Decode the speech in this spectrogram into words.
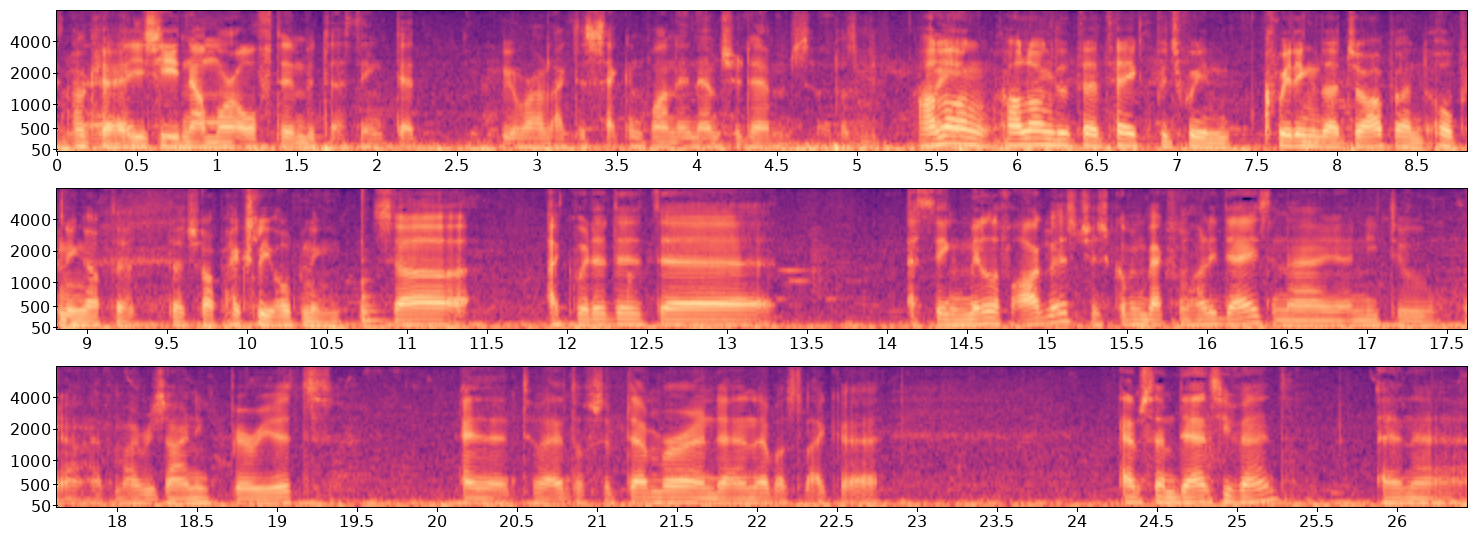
And, Okay. uh, you see it now more often, but I think that we were like the second one in Amsterdam, so it was a bit. How long? How long did that take between quitting that job and opening up that, that shop? Actually opening. So I quitted it. Uh, I think middle of August, just coming back from holidays, and I, I need to yeah, have my resigning period, and to end of September, and then there was like a Amsterdam dance event, and uh,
